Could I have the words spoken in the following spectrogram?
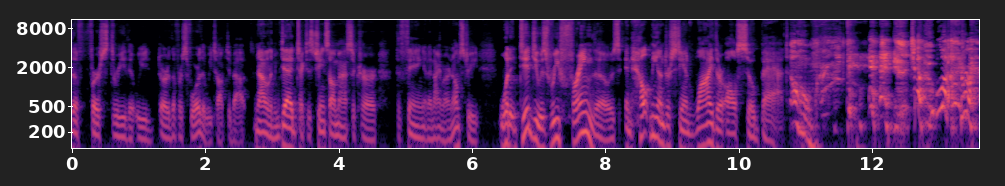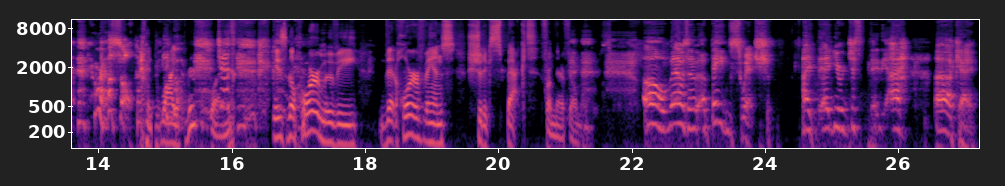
the first three that we or the first four that we talked about not the Living Dead texas chainsaw massacre the thing and a nightmare on elm street what it did do is reframe those and help me understand why they're all so bad oh russell and why this one Just... is the horror movie that horror fans should expect from their filmmakers. Oh, that was a, a bait and switch. I, uh, you're just uh, okay.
